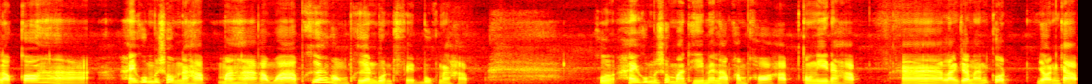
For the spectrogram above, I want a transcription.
แล้วก็หาให้คุณผู้ชมนะครับ มาหาคำว่าเพื่อนของเพื่อนบน Facebook นะครับ ให้คุณผู้ชมมาที่ไม่รับคำขอครับ ตรงนี้นะครับอ่าหลังจากนั้นกดย้อนกลับ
